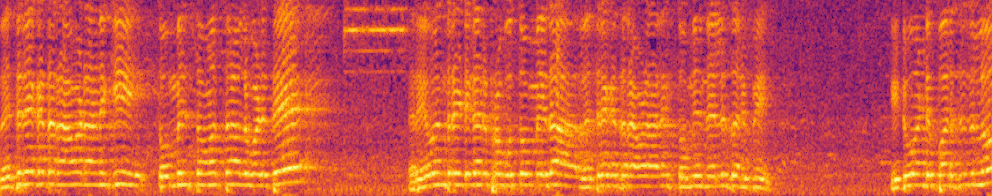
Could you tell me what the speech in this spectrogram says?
వ్యతిరేకత రావడానికి తొమ్మిది సంవత్సరాలు పడితే రేవంత్ రెడ్డి గారి ప్రభుత్వం మీద వ్యతిరేకత రావడానికి తొమ్మిది నెలలు సరిపోయింది. ఇటువంటి పరిస్థితుల్లో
